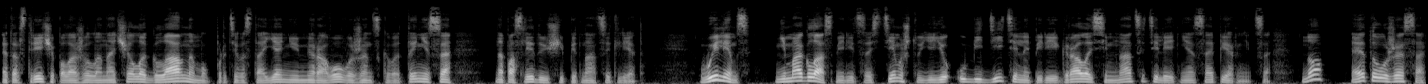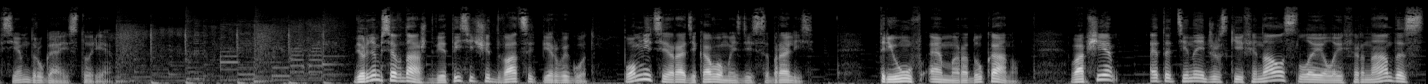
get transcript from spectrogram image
Эта встреча положила начало главному противостоянию мирового женского тенниса на последующие 15 лет. Уильямс не могла смириться с тем, что ее убедительно переиграла 17-летняя соперница, но это уже совсем другая история. Вернемся в наш 2021 год. Помните, ради кого мы здесь собрались? Триумф Эммы Радукану. Вообще, этот тинейджерский финал с Лейлой Фернандес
